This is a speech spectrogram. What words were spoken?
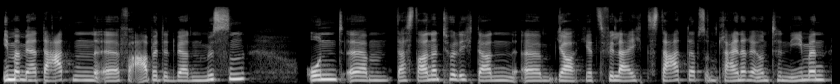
immer mehr Daten äh, verarbeitet werden müssen. Und ähm, dass da natürlich dann ähm, ja jetzt vielleicht Startups und kleinere Unternehmen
